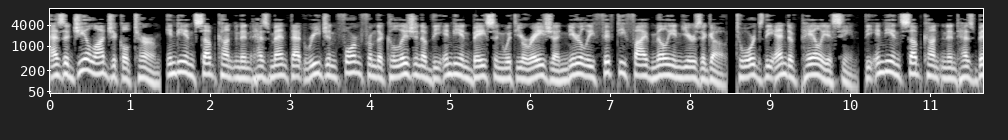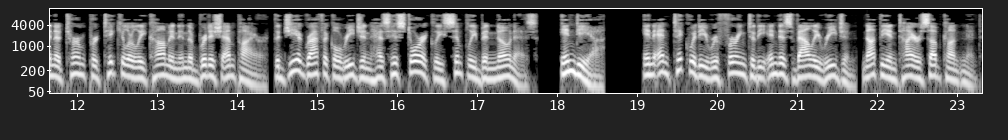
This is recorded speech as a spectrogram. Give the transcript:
As a geological term, Indian subcontinent has meant that region formed from the collision of the Indian basin with Eurasia nearly 55 million years ago. Towards the end of Paleocene, the Indian subcontinent has been a term particularly common in the British Empire. The geographical region has historically simply been known as India in antiquity referring to the Indus Valley region, not the entire subcontinent.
